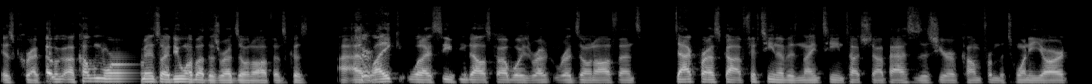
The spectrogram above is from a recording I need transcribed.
is correct. A couple more minutes. I do want about this red zone offense because I, sure. I, like what I see from Dallas Cowboys red, red zone offense. Dak Prescott, 15 of his 19 touchdown passes this year have come from the 20 yard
